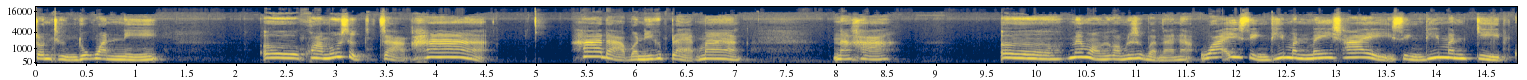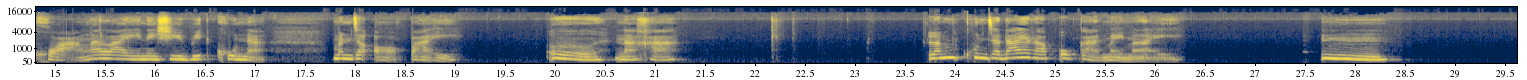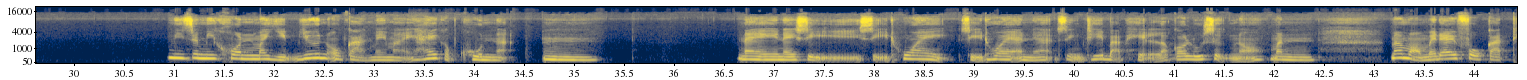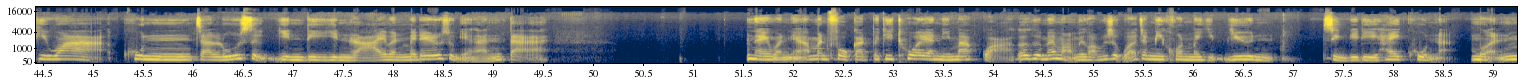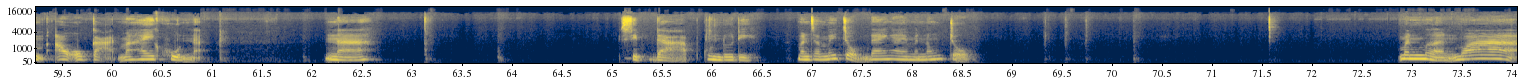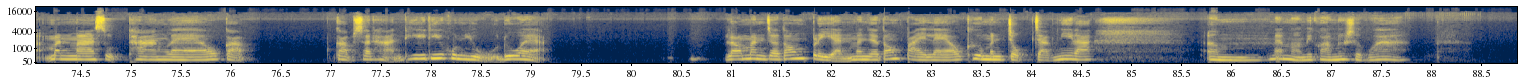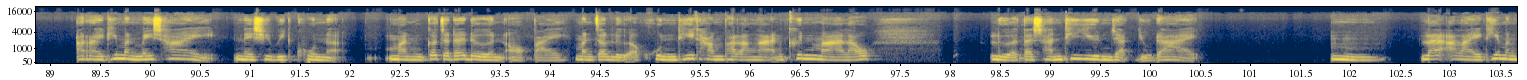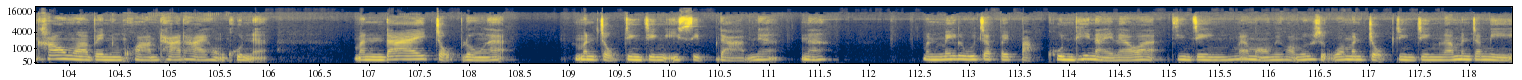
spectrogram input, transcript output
จนถึงทุกวันนี้ เออ ความรู้สึกจากห้าห้าดาบวันนี้คือแปลกมากนะคะ หมอมีความรู้สึกแบบนั้นอะว่าไอสิ่งที่มันไม่ใช่ สิ่งที่มันกีดขวางอะไรในชีวิตคุณอะมันจะออกไป เออนะคะ แล้วคุณจะได้รับโอกาสใหม่ ๆ อืม มีจะมีคนมาหยิบยื่นโอกาสใหม่ ๆ ให้กับคุณอะอืม ในในสีสีถ้วย สีถ้วยอันเนี้ยสิ่งที่แบบเห็นแล้วก็รู้สึกเนาะมันแม่หมอไม่ได้โฟกัสที่ว่าคุณจะรู้สึกยินดียินร้าย มันไม่ได้รู้สึกอย่างนั้น แต่ ในวันนี้มันโฟกัสไปที่ถ้วยอันนี้มากกว่า ก็คือแม่หมอมีความรู้สึกว่าจะมีคนมาหยิบยื่นสิ่งดี ๆ ให้คุณอะเหมือนเอาโอกาสมาให้คุณอะนะ สิบดาบ คุณดูดิ มันจะไม่จบได้ไง มันต้องจบ มันเหมือนว่ามันมาสุดทางแล้วกับกับสถานที่ที่คุณอยู่ด้วยอะแล้วมันจะต้องเปลี่ยน มันจะต้องไปแล้ว คือมันจบจากนี่ละมแม่หมอมีความรู้สึกว่า อะไรที่มันไม่ใช่ในชีวิตคุณอะ มันก็จะได้เดินออกไป มันจะเหลือคุณที่ทำพลังงานขึ้นมาแล้ว เหลือแต่ฉันที่ยืนหยัดอยู่ได้ อืม และอะไรที่มันเข้ามาเป็นความท้าทายของคุณเนี่ย มันได้จบลงแล้ว มันจบจริง ๆ อีสิบดาบเนี่ยนะ มันไม่รู้จะไปปักคุณที่ไหนแล้วอะจริง ๆ แม่หมอมีความรู้สึกว่ามันจบจริง ๆ แล้วมันจะมี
